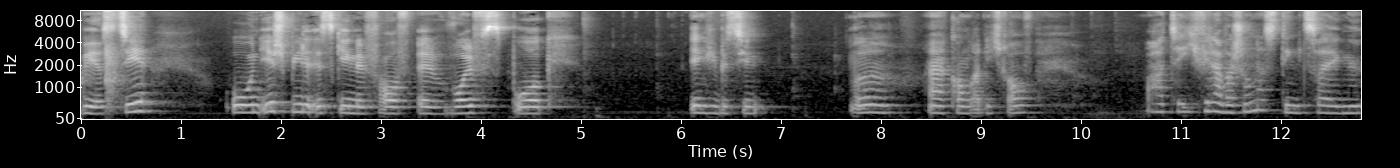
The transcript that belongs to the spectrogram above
BSC. Und ihr Spiel ist gegen den VfL Wolfsburg. Irgendwie ein bisschen. Äh, Ah, komm gerade nicht rauf. Warte, ich will aber schon das Ding zeigen.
